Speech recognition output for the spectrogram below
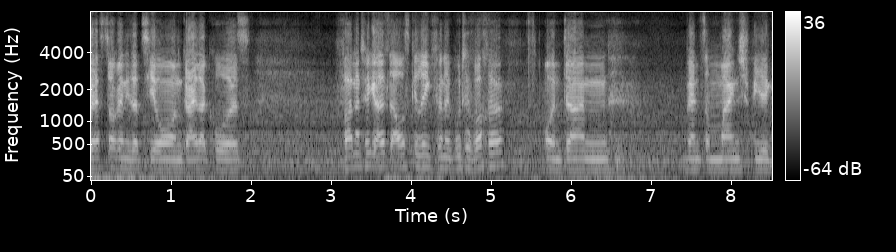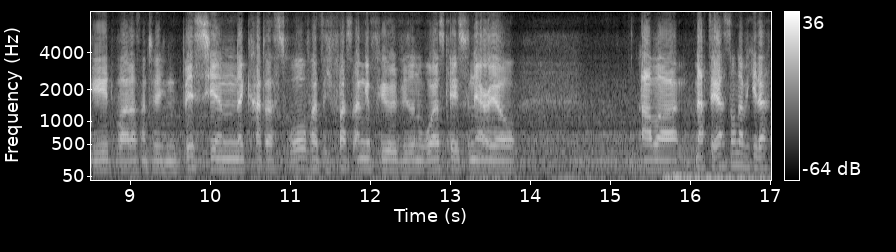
beste Organisation, geiler Kurs. War natürlich alles ausgelegt für eine gute Woche. Und dann, wenn es um mein Spiel geht, war das natürlich ein bisschen eine Katastrophe. Hat sich fast angefühlt wie so ein Worst-Case-Szenario. Aber nach der ersten Runde habe ich gedacht,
